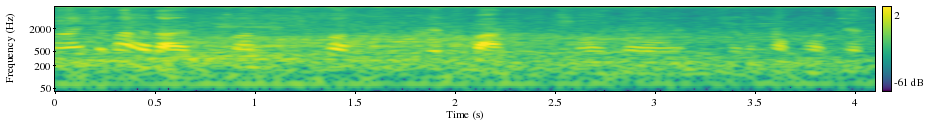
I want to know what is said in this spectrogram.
ស្ប៉ាហ្នឹង គាត់ថ្ងៃច្បាស់តែគាត់គាត់ចិត្តច្បាស់មកចូលចិត្តខំគាត់ចិត្ត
